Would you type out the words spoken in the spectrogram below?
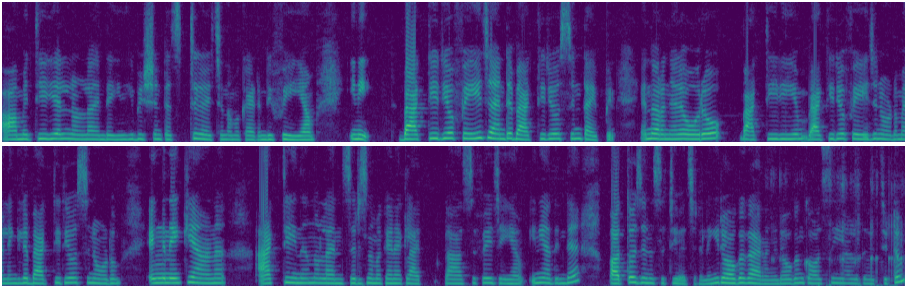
ആ മെറ്റീരിയലിനുള്ള അതിന്റെ ഇൻഹിബിഷൻ ടെസ്റ്റ് കഴിച്ച് നമുക്ക് ഐഡന്റിഫൈ ചെയ്യാം. ഇനി ബാക്ടീരിയോ ഫേജ് ആൻഡ് ബാക്ടീരിയോസിൻ ടൈപ്പിൻ എന്ന് പറഞ്ഞാൽ ഓരോ ബാക്ടീരിയയും ബാക്ടീരിയോ ഫേജിനോടും അല്ലെങ്കിൽ ബാക്ടീരിയോസിനോടും എങ്ങനെയൊക്കെയാണ് ആക്ട് ചെയ്യുന്നതെന്നുള്ള അനുസരിച്ച് നമുക്ക് അതിനെ ക്ലാസിഫൈ ചെയ്യാം. ഇനി അതിന്റെ പത്തോജനസിറ്റി വെച്ചിട്ട് അല്ലെങ്കിൽ രോഗകാരണം രോഗം കോസ് ചെയ്യാനുള്ളത് വെച്ചിട്ടും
